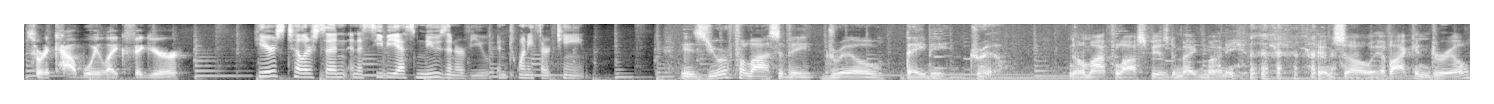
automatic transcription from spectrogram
sort of cowboy like figure. Here's Tillerson in a CBS News interview in 2013. Is your philosophy drill, baby, drill? No, my philosophy is to make money. and so if I can drill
